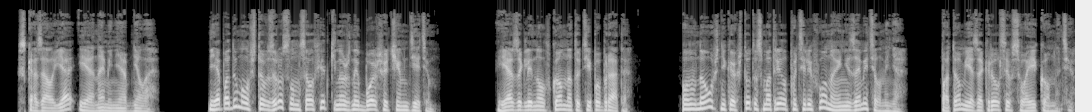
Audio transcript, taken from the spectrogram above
— сказал я, и она меня обняла. Я подумал, что взрослым салфетки нужны больше, чем детям. Я заглянул в комнату типа брата. Он в наушниках что-то смотрел по телефону и не заметил меня. Потом я закрылся в своей комнате.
